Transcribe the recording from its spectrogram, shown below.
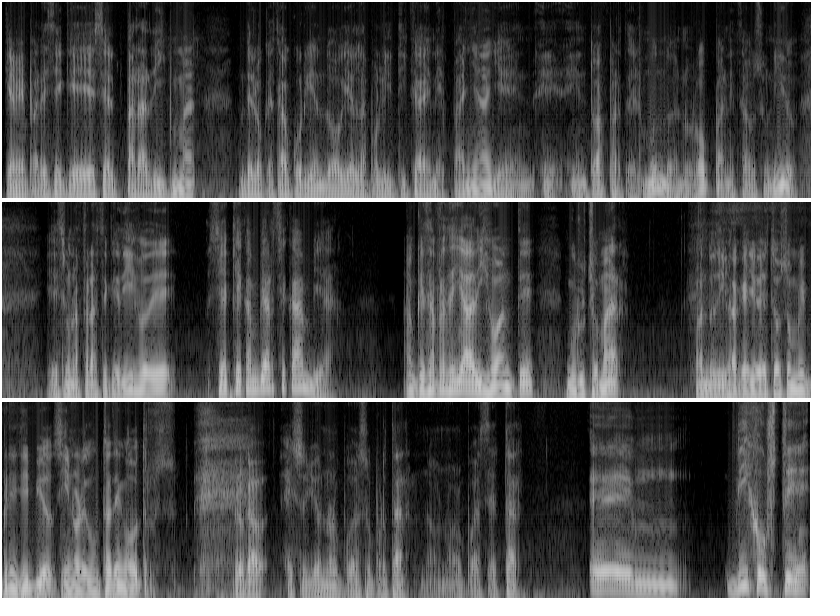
que me parece que es el paradigma de lo que está ocurriendo hoy en la política en España y en, en- en todas partes del mundo, en Europa, en Estados Unidos. Es una frase que dijo de, si hay que cambiar, se cambia. Aunque esa frase ya la dijo antes Grucho Mar, cuando dijo aquello de estos son mis principios, si no le gusta tengo otros. Pero claro, eso yo no lo puedo soportar, no, no lo puedo aceptar. Eh, dijo usted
